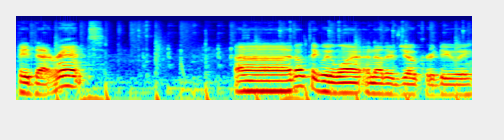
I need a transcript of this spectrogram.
Paid that rent. Uh, I don't think we want another Joker, do we?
